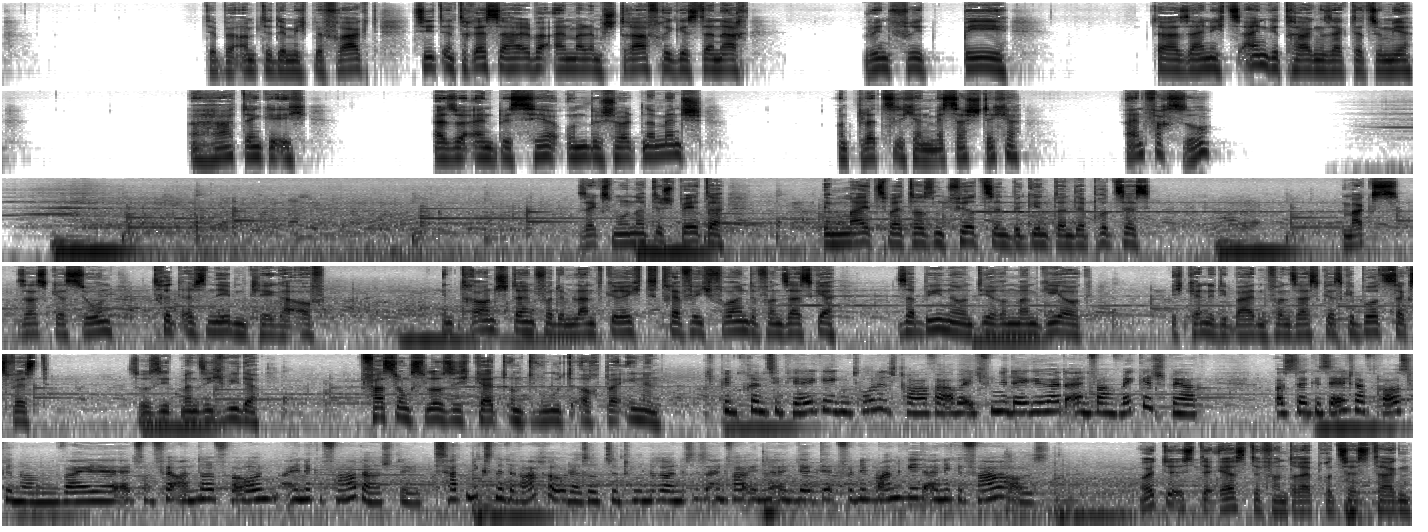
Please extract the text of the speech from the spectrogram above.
Der Beamte, der mich befragt, sieht interessehalber einmal im Strafregister nach. Winfried B. Da sei nichts eingetragen, sagt er zu mir. Aha, denke ich. Also ein bisher unbescholtener Mensch. Und plötzlich ein Messerstecher? Einfach so? Sechs Monate später, im Mai 2014, beginnt dann der Prozess. Max, Saskias Sohn, tritt als Nebenkläger auf. In Traunstein vor dem Landgericht treffe ich Freunde von Saskia, Sabine und ihren Mann Georg. Ich kenne die beiden von Saskias Geburtstagsfest. So sieht man sich wieder. Fassungslosigkeit und Wut auch bei ihnen. Ich bin prinzipiell gegen Todesstrafe, aber ich finde, der gehört einfach weggesperrt, aus der Gesellschaft rausgenommen, weil er einfach für andere Frauen eine Gefahr darstellt. Es hat nichts mit Rache oder so zu tun, sondern es ist einfach, in, in der, der, von dem Mann geht eine Gefahr aus. Heute ist der erste von drei Prozesstagen.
